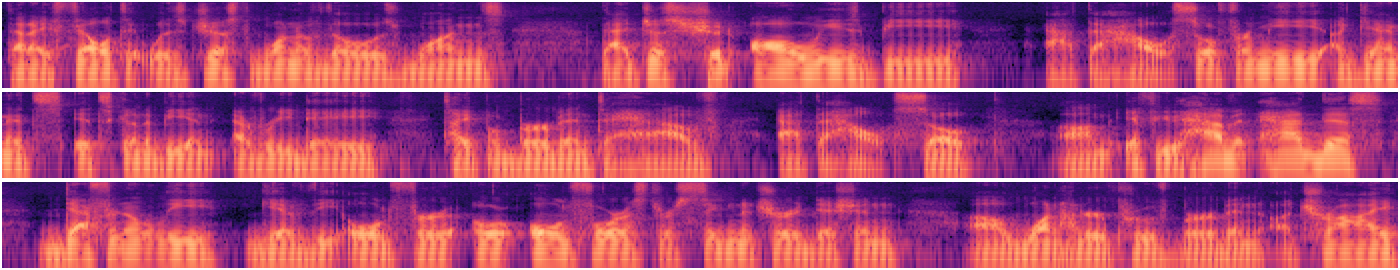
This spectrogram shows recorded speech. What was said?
that I felt it was just one of those ones that just should always be at the house. So for me, again, it's it's going to be an everyday type of bourbon to have at the house. So um, if you haven't had this, definitely give the Old, For, Old Forester Signature Edition uh, 100 proof bourbon a try.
